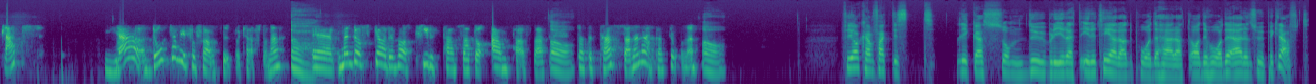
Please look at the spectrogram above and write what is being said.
plats. Ja, då kan vi få fram superkrafterna. Ja. Eh, men då ska det vara tillpassat och anpassat ja. så att det passar den här personen. Ja. För jag kan faktiskt lika som du bli rätt irriterad på det här att ADHD är en superkraft.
